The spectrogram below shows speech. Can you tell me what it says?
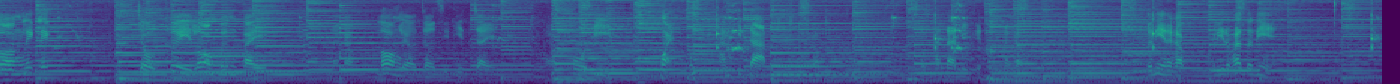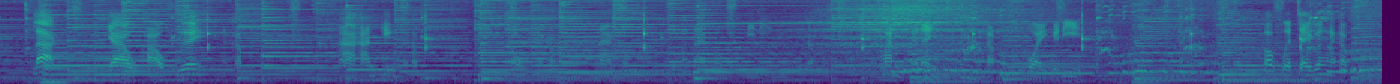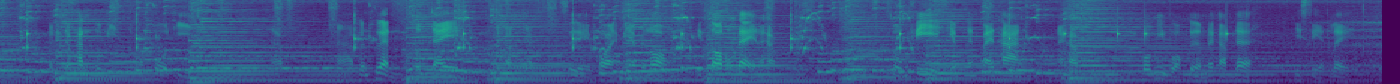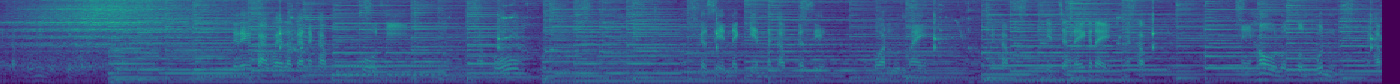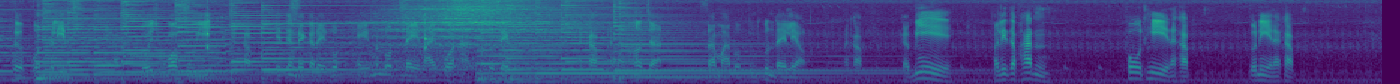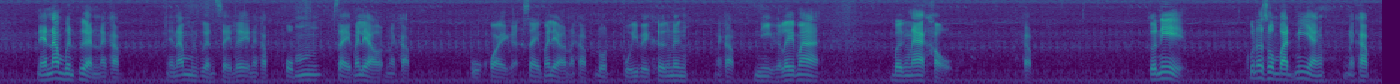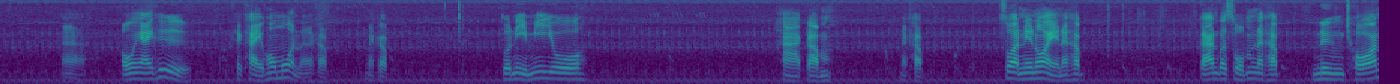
กองเล็กๆ เจ้าเคยล่องเบิ่งไปนะครับล่องแล้วเจ้าสิติดใจโคที่ห้อยอันปิดด้านนะครับอันด้านนี้ขึ้นนะครับ ตัวนี้นะครับผลิตภัณฑ์ตัวนี้ ลากยาวขาวเฟื้อยนะครับ อาหารเก่งนะครับเขานะครับหน้าเขาหน้าเขาปีนี้นะครับมั่นก็ได้นะครับปล่อยก็ดี ก็เปิดใจเบ้างนะครับผลิตภัณฑ์ตัวนี้ เพื่อนๆสนใจอยากจะซื้อให้พ่อให้แม่ไปลองติดต่อผมได้นะครับส่งฟรีเก็บเงินปลายทางนะครับผมมีบวกเพิ่มนะครับเด้อพิเศษเลยนะครับผมมีบวกเพิ่มจะได้ฝากไว้แล้วกันนะครับโคทีครับผมเกษตรในเกณฑ์นะครับ เกษตรกรรุ่นใหม่นะครับเก็บจังไรก็ได้นะครับให้เฮาลดต้นทุนนะครับเพิ่มผลผลิต โดยเฉพาะปุ๋ย นะครับเฮ็ดจังไดก็ได้ลดให้มันลดได้หลายกว่า50%นะครับอันนั้นเขาจะสามารถลดต้นทุนได้แล้วนะครับกับมีผลิตภัณฑ์โฟที่นะครับ ตัวนี้นะครับ แนะนำเพื่อนๆนะครับ แนะนำเพื่อนๆใส่เลยนะครับ ผมใส่มาแล้วนะครับปลูกคอยก็ใส่มาแล้วนะครับลดปุ๋ยไปเครื่องหนึงนะครับ นี่ก็เลยมาเบิ่งหน้าเขาครับ ตัวนี้คุณสมบัติมีอย่างนะครับอ่าเอาง่ายๆคือคล้ายๆฮอร์โมนนะครับนะครับ ตัวนี้มีอยู่หากรัมนะครับ ส่วนน้อยๆนะครับ การผสมนะครับหนึ่งช้อน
